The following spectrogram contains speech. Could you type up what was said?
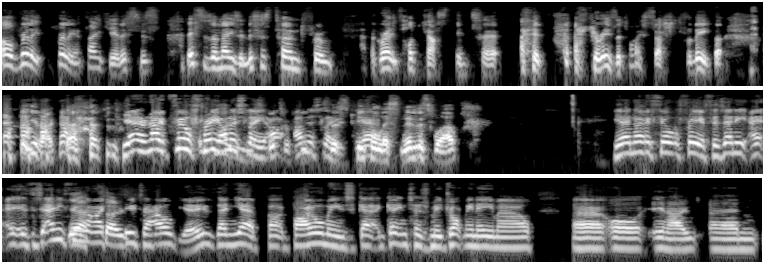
Oh, brilliant, brilliant! Thank you. This is this is amazing. This has turned from a great podcast into a, a careers advice session for me. But, but you know, um, yeah, no, feel free. Honestly, honestly, people yeah. listening as well. Yeah, no, feel free. If there's any, if there's anything yeah, that I so, can do to help you, then yeah, but by all means, get get in touch with me. Drop me an email, uh, or you know, um,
